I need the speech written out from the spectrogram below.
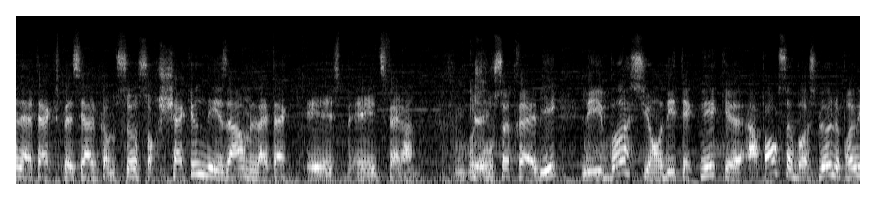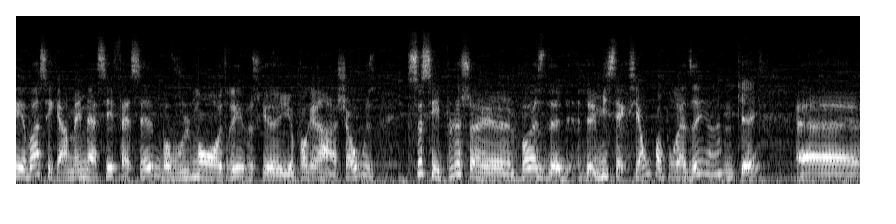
une attaque spéciale comme ça. Sur chacune des armes, l'attaque est, est différente. Moi, je trouve ça très bien. Les boss, ils ont des techniques. euh, À part ce boss-là, le premier boss est quand même assez facile. Je vais vous le montrer parce qu'il n'y a pas grand-chose. Ça, c'est plus un boss de, de mi-section, qu'on pourrait dire. hein. OK. Euh,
